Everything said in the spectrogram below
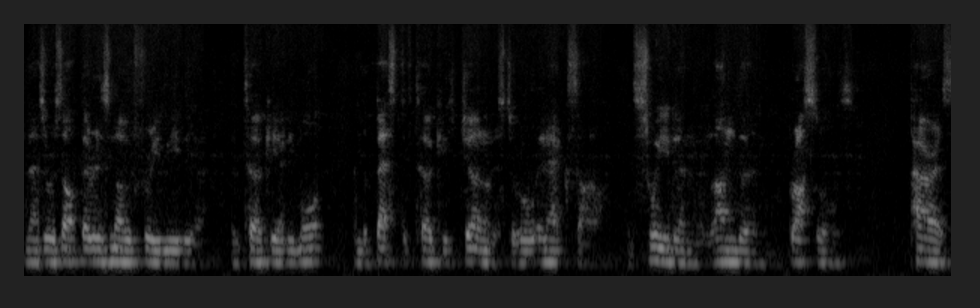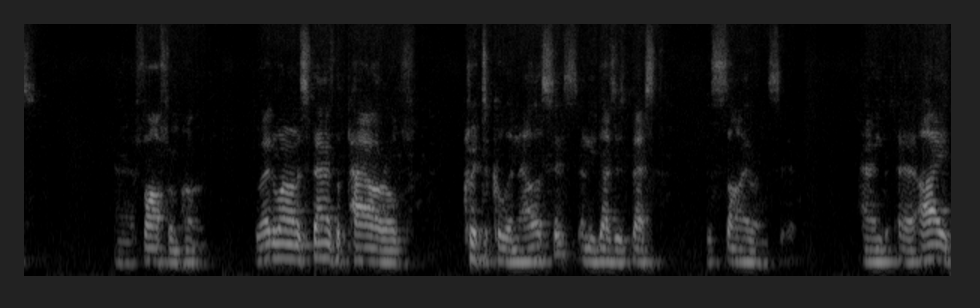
And as a result, there is no free media in Turkey anymore, and the best of Turkey's journalists are all in exile in Sweden, London, Brussels, Paris, uh, far from home. So Erdogan understands the power of critical analysis, and he does his best to silence it. And uh, I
